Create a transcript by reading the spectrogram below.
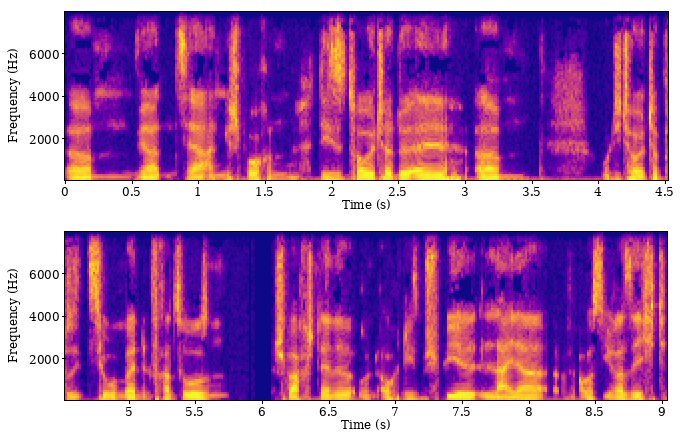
Ähm, wir hatten es ja angesprochen, dieses Torhüter-Duell ähm, und die Torhüter-Position bei den Franzosen. Schwachstelle und auch in diesem Spiel leider aus ihrer Sicht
